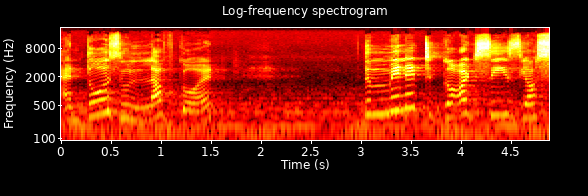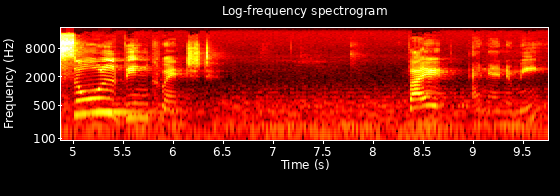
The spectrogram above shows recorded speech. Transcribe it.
and those who love god the minute god sees your soul being quenched by an enemy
